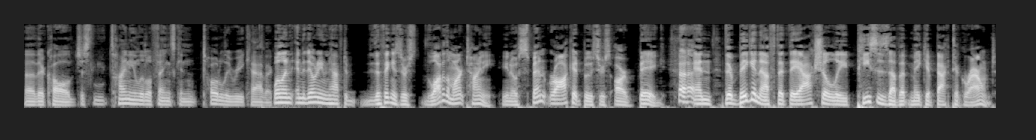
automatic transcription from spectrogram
uh, they're called, just tiny little things can totally wreak havoc. Well, and, and they don't even have to. The thing is, there's a lot of them aren't tiny. You know, spent rocket boosters are big, and they're big enough that they actually pieces of it make it back to ground.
